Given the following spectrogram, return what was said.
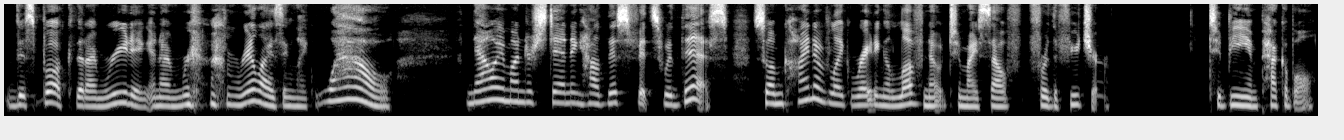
this book that I'm reading, and I'm, re- I'm realizing, like, wow, now I'm understanding how this fits with this. So I'm kind of like writing a love note to myself for the future to be impeccable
